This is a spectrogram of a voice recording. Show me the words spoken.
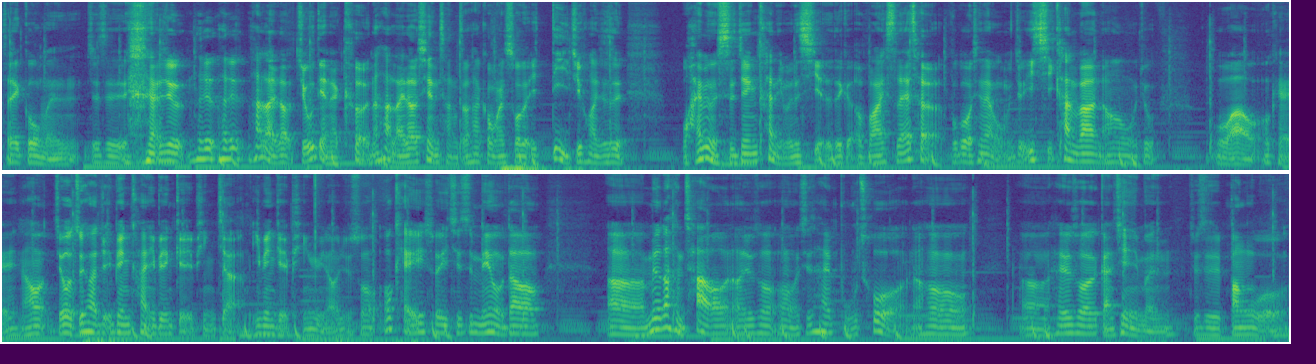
在跟我们，就是 他就他就他就他来到九点的课，那他来到现场之后，他跟我们说的一第一句话就是，我还没有时间看你们写的这个 advice letter，不过现在我们就一起看吧。然后我就哇哦，OK，然后结果最后就一边看一边给评价，一边给评语，然后就说 OK，所以其实没有到呃没有到很差哦，然后就说哦其实还不错，然后。呃，他就说感谢你们，就是帮我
